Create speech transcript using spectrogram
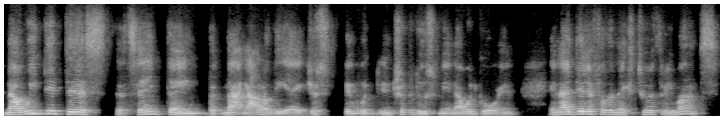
Now we did this, the same thing, but not out of the egg. Just they would introduce me and I would go in. And I did it for the next two or three months.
